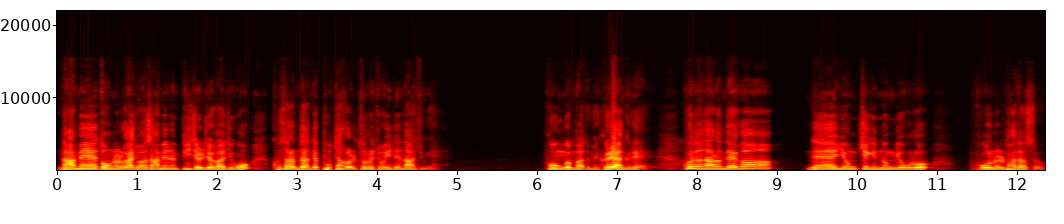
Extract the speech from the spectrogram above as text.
남의 돈을 가져와서 하면은 빚을 져 가지고 그 사람들한테 부탁을 들어줘야 돼 나중에. 후원금 받으면 그래 안 그래? 그러나 나는 내가 내 영적인 능력으로 후원을 받아서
